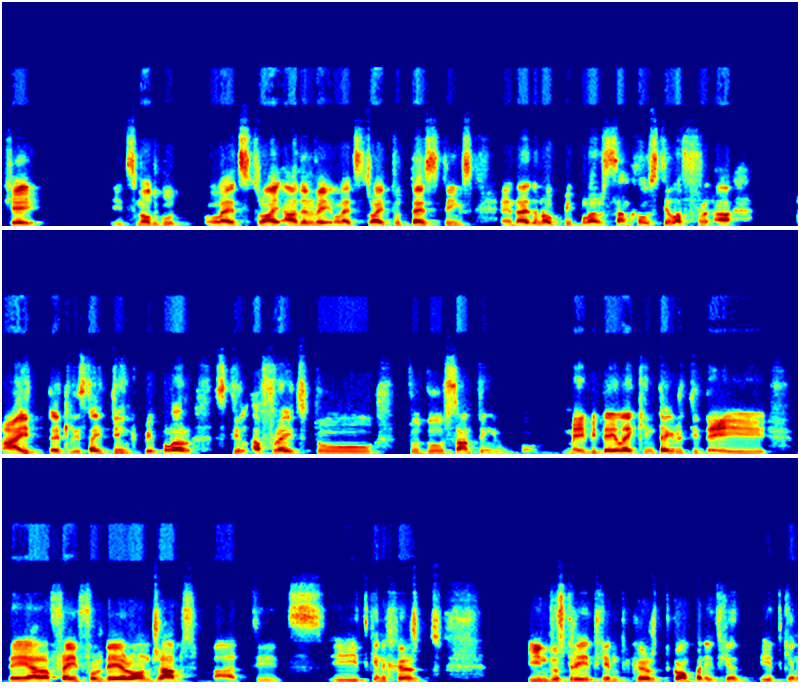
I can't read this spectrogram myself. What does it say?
hey, it's not good. Let's try other way. Let's try to test things. And I don't know, people are somehow still afraid. Uh, I at least I think people are still afraid to to do something. Maybe they lack integrity. They they are afraid for their own jobs, but it's it can hurt industry, it can hurt company, it can, it can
